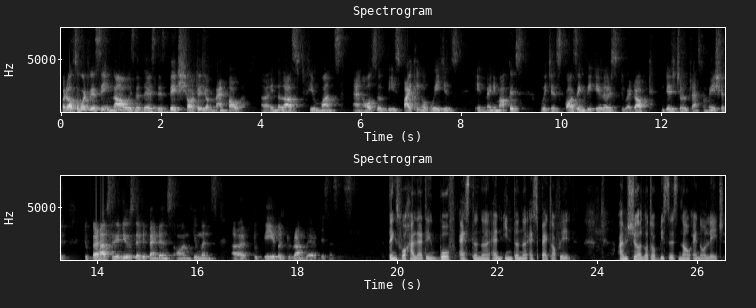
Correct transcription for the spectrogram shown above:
But also, what we are seeing now is that there's this big shortage of manpower uh, in the last few months, and also the spiking of wages in many markets, which is causing retailers to adopt digital transformation to perhaps reduce their dependence on humans uh, to be able to run their businesses. Thanks for highlighting both external and internal aspect of it. I'm sure a lot of business now acknowledge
